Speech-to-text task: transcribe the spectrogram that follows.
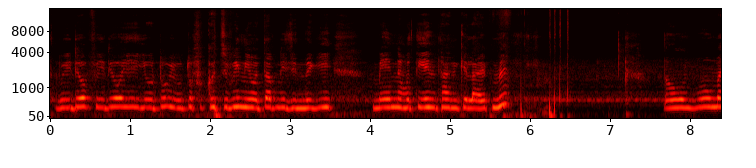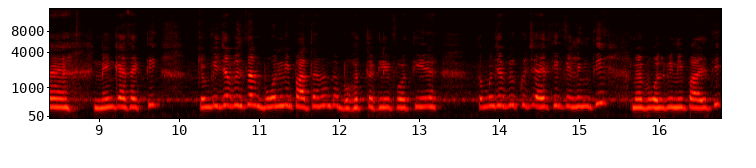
तो वीडियो वीडियो ये यूट्यूब यूट्यूब कुछ भी नहीं होता अपनी ज़िंदगी मेन होती है इंसान की लाइफ में। तो वो मैं नहीं कह सकती, क्योंकि जब इंसान बोल नहीं पाता ना तो बहुत तकलीफ़ होती है। तो मुझे भी कुछ ऐसी फीलिंग थी मैं बोल भी नहीं पा रही थी।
